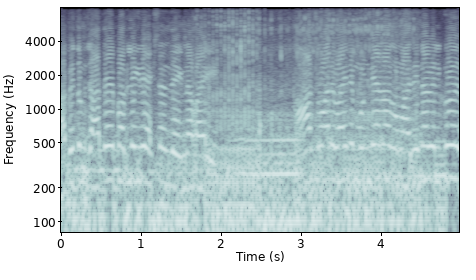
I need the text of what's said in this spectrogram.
अभी तुम जाते हैं पब्लिक रिएक्शन देखना, भाई। आज तुम्हारे भाई ने मुंडिया ना घुमा दी ना, बिल्कुल।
